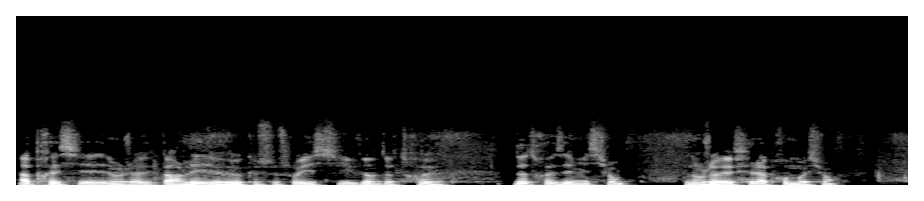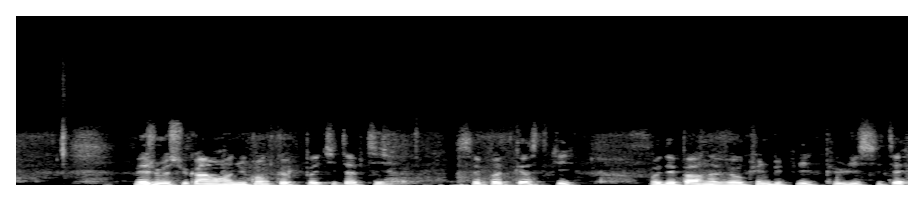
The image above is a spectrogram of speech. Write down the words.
apprécié, dont j'avais parlé euh, que ce soit ici ou dans d'autres d'autres émissions, dont j'avais fait la promotion. Mais je me suis quand même rendu compte que petit à petit, ces podcasts qui au départ n'avaient aucune publicité,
